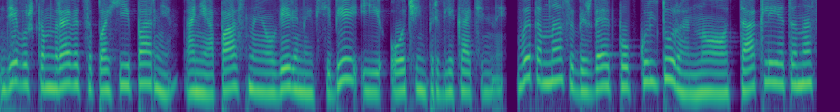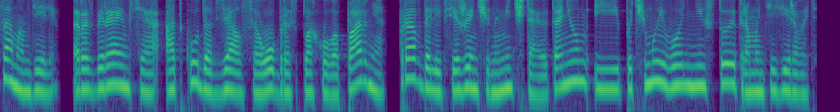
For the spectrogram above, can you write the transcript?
Девушкам нравятся плохие парни. Они опасные, уверенные в себе и очень привлекательные. В этом нас убеждает поп-культура, но так ли это на самом деле? Разбираемся, откуда взялся образ плохого парня, правда ли все женщины мечтают о нем и почему его не стоит романтизировать.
